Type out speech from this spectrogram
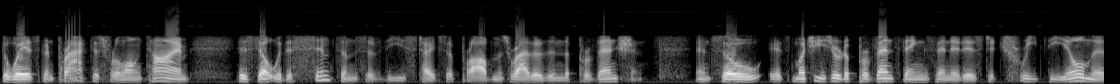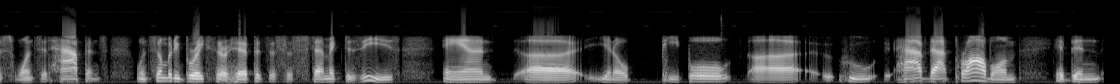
the way it's been practiced for a long time has dealt with the symptoms of these types of problems rather than the prevention. And so it's much easier to prevent things than it is to treat the illness once it happens. When somebody breaks their hip, it's a systemic disease, and uh, you know people uh, who have that problem have been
